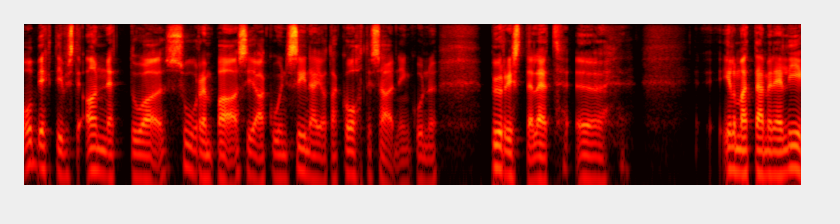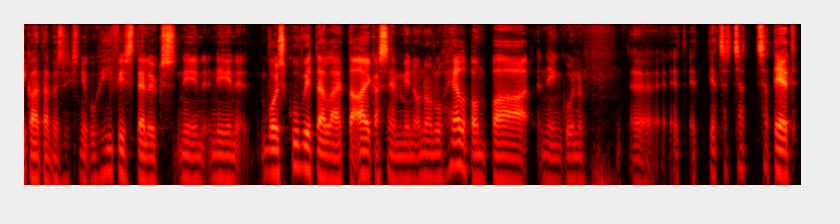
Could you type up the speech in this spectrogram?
objektiivisesti annettua suurempaa asiaa kuin sinä, jota kohti sä niin kuin pyristelet ö, ilman, että tämä menee liikaa tämmöiseksi niin kuin hifistelyksi, niin, niin voisi kuvitella, että aikaisemmin on ollut helpompaa niin kuin, et, et, et, sä, sä, teet,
